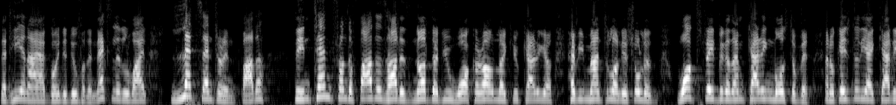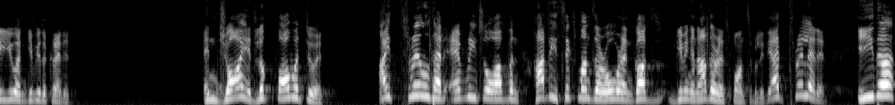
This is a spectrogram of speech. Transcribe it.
that he and I are going to do for the next little while, let's enter in, Father. The intent from the Father's heart is not that you walk around like you carry a heavy mantle on your shoulders. Walk straight because I'm carrying most of it. And occasionally I carry you and give you the credit. Enjoy it, look forward to it. I thrill that every so often, hardly six months are over and God's giving another responsibility. I thrill at it. Either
